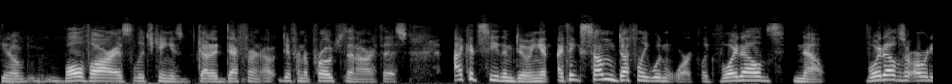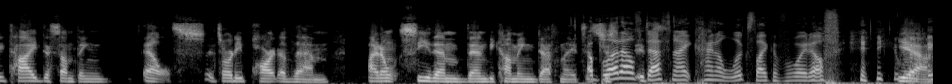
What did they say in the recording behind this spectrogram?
you know, Bolvar as Lich King has got a different uh, different approach than Arthas. I could see them doing it. I think some definitely wouldn't work. Like Void Elves, no. Void Elves are already tied to something else. It's already part of them. I don't see them then becoming Death Knights. a Blood just- Elf Death Knight kind of looks like a Void Elf. Anyway. Yeah.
